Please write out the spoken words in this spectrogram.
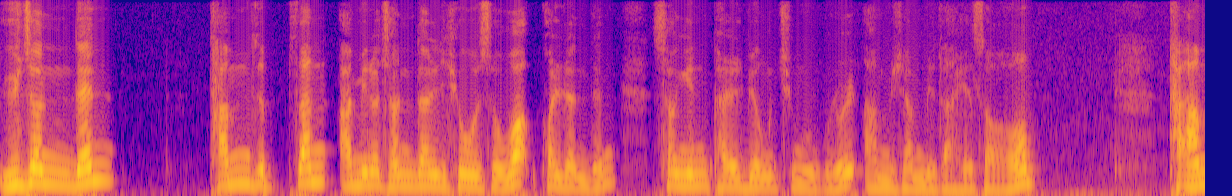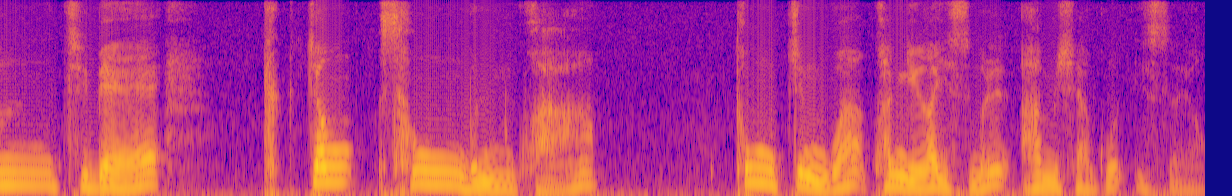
유전된 담즙산 아미노 전달 효소와 관련된 성인 발병 증후군을 암시합니다 해서 담즙의 특정 성분과 통증과 관계가 있음을 암시하고 있어요.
